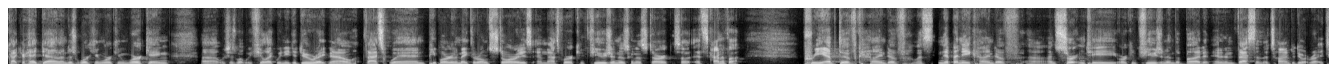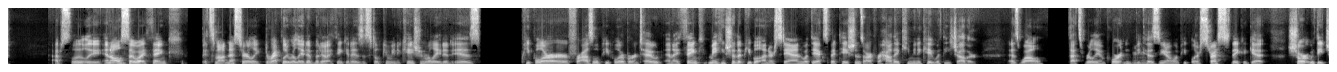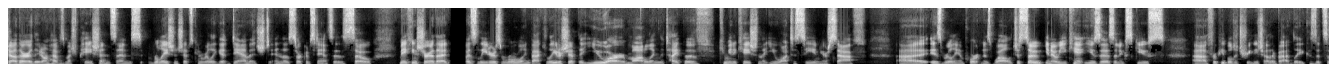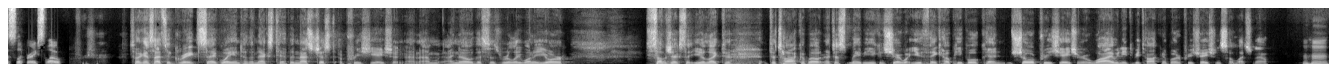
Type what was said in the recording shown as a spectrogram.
got your head down and just working, working, working, uh, which is what we feel like we need to do right now, that's when people are going to make their own stories, and that's where confusion is going to start. So it's kind of a preemptive kind of let's nip any kind of uh, uncertainty or confusion in the bud and invest in the time to do it right absolutely and also i think it's not necessarily directly related but i think it is it's still communication related is people are frazzled people are burnt out and i think making sure that people understand what the expectations are for how they communicate with each other as well that's really important mm-hmm. because you know when people are stressed they could get short with each other. They don't have as much patience, and relationships can really get damaged in those circumstances. So, making sure that as leaders, rolling back to leadership, that you are modeling the type of communication that you want to see in your staff uh, is really important as well. Just so you know, you can't use it as an excuse uh, for people to treat each other badly because it's a slippery slope. For sure. So I guess that's a great segue into the next tip, and that's just appreciation. And I'm, I know this is really one of your subjects that you like to to talk about. Uh, just maybe you can share what you think, how people can show appreciation, or why we need to be talking about appreciation so much now. Mm-hmm.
